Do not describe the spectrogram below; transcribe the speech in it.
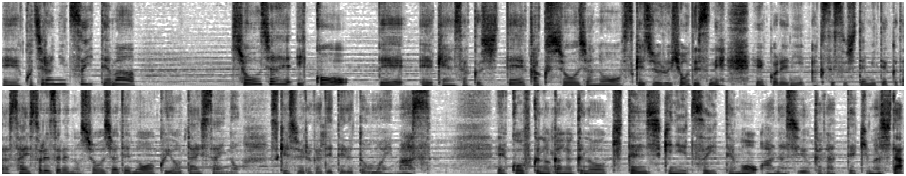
えー、こちらについては少女へ行こうで、えー、検索して各少女のスケジュール表ですね、えー、これにアクセスしてみてください。それぞれの少女での供養大祭のスケジュールが出てると思います。えー、幸福の科学の起点式についてもお話伺ってきました、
